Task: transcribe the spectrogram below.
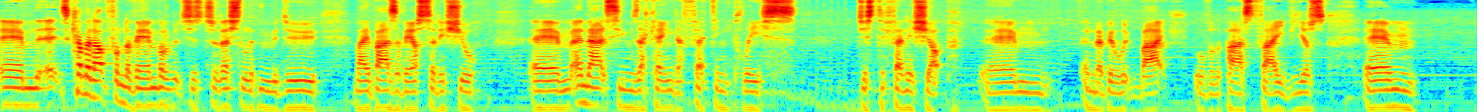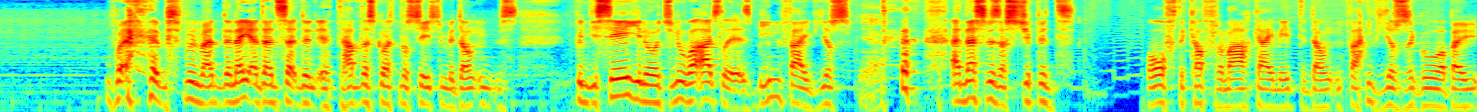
Um, it's coming up for November, which is traditionally when we do my Baziversary show, um, and that seems a kind of fitting place just to finish up um, and maybe look back over the past five years. Um, when the night I did sit down to have this conversation with Duncan was when you say, you know, do you know what? Actually, it's been five years. Yeah. and this was a stupid, off the cuff remark I made to Duncan five years ago about.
